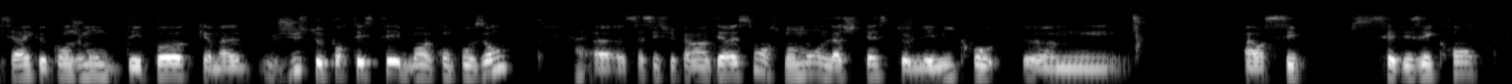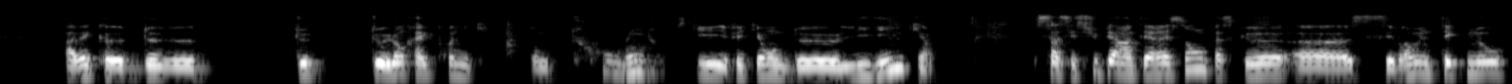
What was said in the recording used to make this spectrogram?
c'est vrai que quand je monte d'époque, bah, juste pour tester bon, un composant, ça c'est super intéressant. En ce moment, là, je teste les micros alors, c'est des écrans avec euh, de, de, de l'encre électronique. Donc, tout, ce qui est effectivement de l'e-link. ça, c'est super intéressant parce que c'est vraiment une techno.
